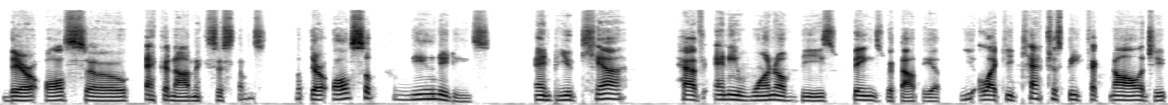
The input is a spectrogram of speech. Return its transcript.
They're also economic systems, but they're also communities. And you can't have any one of these things without the other. Like you can't just be technology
